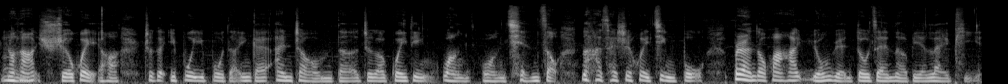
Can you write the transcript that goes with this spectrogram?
让他学会哈、这个一步一步的，应该按照我们的这个规定往往前走，那他才是会进步。不然的话，他永远都在那边赖皮，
